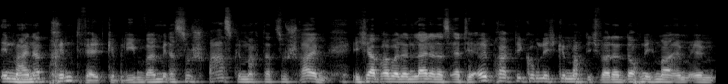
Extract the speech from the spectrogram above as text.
in meiner Printwelt geblieben, weil mir das so Spaß gemacht hat zu schreiben. Ich habe aber dann leider das RTL-Praktikum nicht gemacht, ich war dann doch nicht mal im, im,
